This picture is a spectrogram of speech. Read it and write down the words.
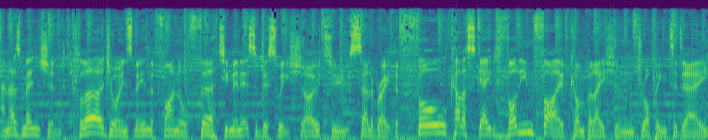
And as mentioned, Klur joins me in the final 30 minutes of this week's show to celebrate the full Colorscapes Volume 5 compilation dropping today.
